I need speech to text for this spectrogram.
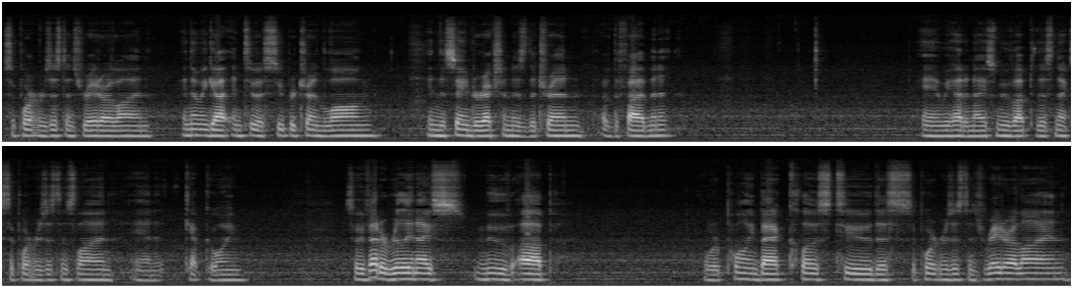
support and resistance radar line. And then we got into a super trend long in the same direction as the trend of the five minute. And we had a nice move up to this next support and resistance line and it kept going. So we've had a really nice move up we're pulling back close to this support and resistance radar line.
